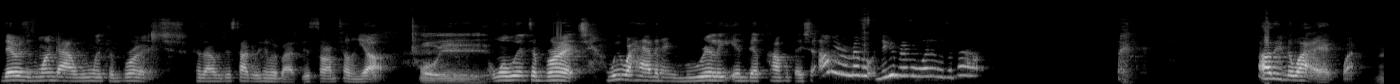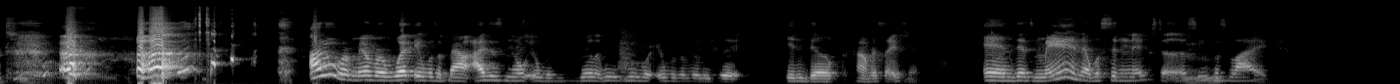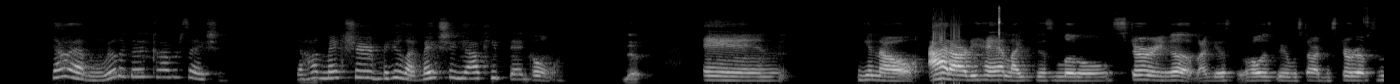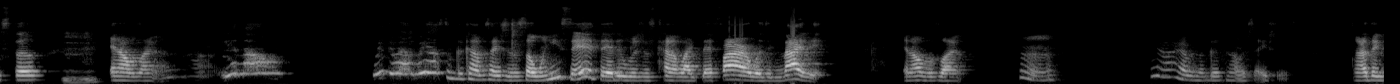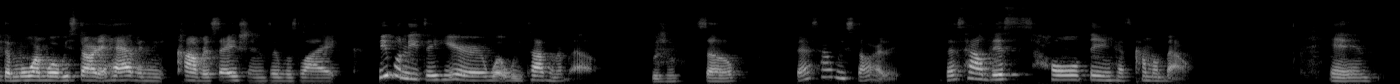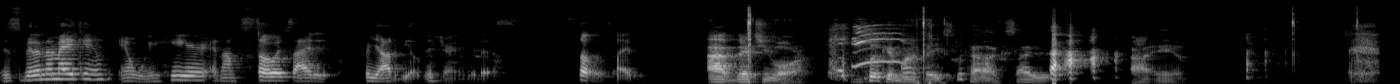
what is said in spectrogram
there was this one guy we went to brunch because I was just talking to him about this, so I'm telling y'all. Oh yeah, yeah, yeah. When we went to brunch, we were having a really in depth conversation. I don't even remember. Do you remember what it was about? I don't even know why I asked why. I don't remember what it was about. I just know it was really we, we were it was a really good in depth conversation. And this man that was sitting next to us, he Mhm. was like, "Y'all having a really good conversation. Y'all make sure." He was like, "Make sure y'all keep that going." Yep. And you know, I'd already had like this little stirring up. I guess the Holy Spirit was starting to stir up some stuff. Mhm. And I was like, uh, you know, we have, we have some good conversations. So when he said that, it was just kind of like that fire was ignited. And I was like, hmm, we are having a good conversations. And I think the more and more we started having conversations, it was like, people need to hear what we're talking about. Sure. So that's how we started. That's how this whole thing has come about. And it's been in the making, and we're here, and I'm so excited for y'all to be on this journey with us. So excited. I bet you are. Look at my face. Look how excited I am.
